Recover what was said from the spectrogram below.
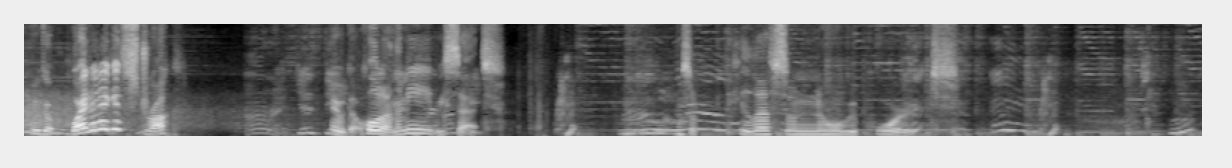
Here we go. Why did I get struck? Here we go. Hold on. Let me reset. He left, so no report.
